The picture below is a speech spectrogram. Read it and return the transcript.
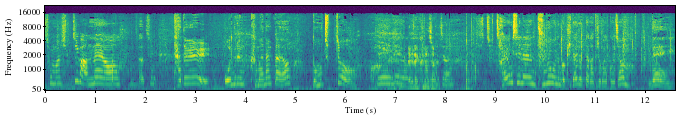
정말 쉽지가 않네요. 자, 지- 다들 오늘은 그만할까요? 너무 춥죠? 네, 네. 네네 그러죠. 맞아. 저, 자영 씨는 준호 오는 거 기다렸다가 들어갈 거죠? 네.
